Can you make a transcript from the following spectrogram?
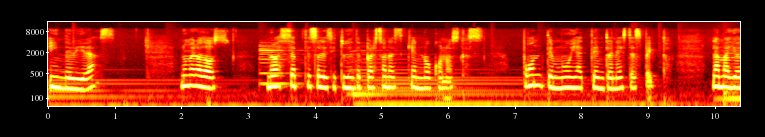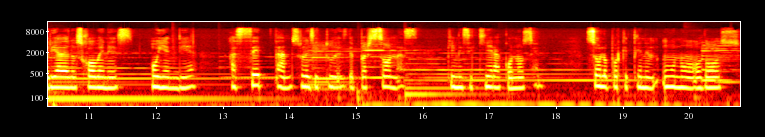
indebidas. Número 2. No aceptes solicitudes de personas que no conozcas. Ponte muy atento en este aspecto. La mayoría de los jóvenes hoy en día aceptan solicitudes de personas que ni siquiera conocen, solo porque tienen uno o dos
